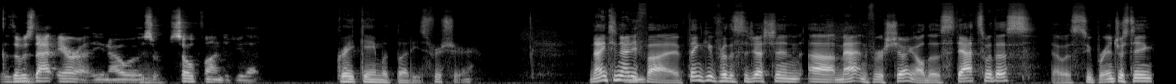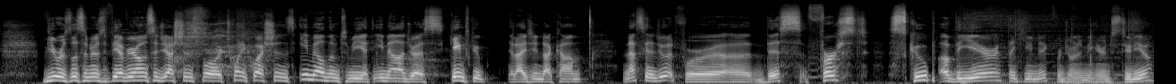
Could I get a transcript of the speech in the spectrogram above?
There was that era, you know. It was so fun to do that. Great game with buddies for sure. 1995. Thank you for the suggestion, uh, Matt, and for sharing all those stats with us. That was super interesting. Viewers, listeners, if you have your own suggestions for 20 questions, email them to me at the email address gamescoop at ign.com. And that's going to do it for uh, this first scoop of the year. Thank you, Nick, for joining me here in studio.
